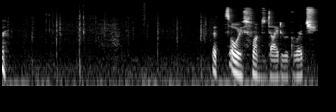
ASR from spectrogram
it's always fun to die to a glitch.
